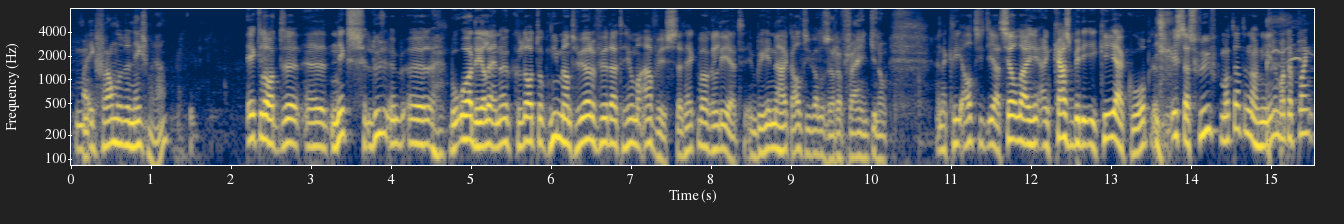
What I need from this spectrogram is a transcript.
maar ik verander er niks meer aan. Ik laat eh, niks beoordelen en ik laat ook niemand horen voordat het helemaal af is. Dat heb ik wel geleerd. In het begin had ik altijd wel eens een refreintje nog. En dan krijg je altijd, ja, hetzelfde als je een kast bij de Ikea koopt. Is dat schroef, maar dat er nog niet in. Maar dat plank,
